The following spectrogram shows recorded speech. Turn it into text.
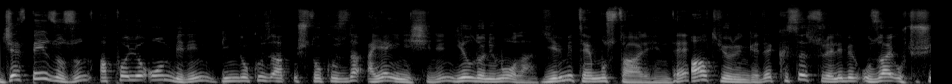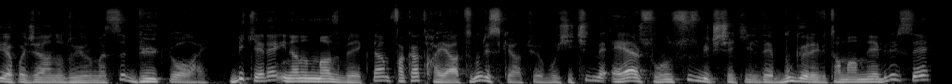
Jeff Bezos'un Apollo 11'in 1969'da Ay'a inişinin yıl dönümü olan 20 Temmuz tarihinde alt yörüngede kısa süreli bir uzay uçuşu yapacağını duyurması büyük bir olay. Bir kere inanılmaz bir reklam fakat hayatını riske atıyor bu iş için ve eğer sorunsuz bir şekilde bu görevi tamamlayabilirse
